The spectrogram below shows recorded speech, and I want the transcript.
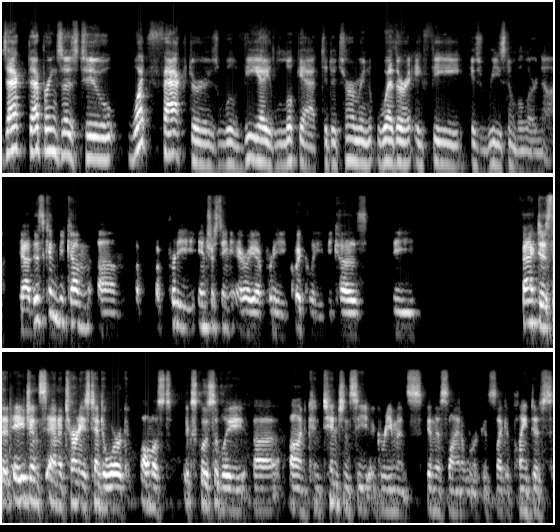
Zach, that brings us to what factors will VA look at to determine whether a fee is reasonable or not? Yeah, this can become um, a, a pretty interesting area pretty quickly because the fact is that agents and attorneys tend to work almost exclusively uh, on contingency agreements in this line of work. It's like a plaintiff's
